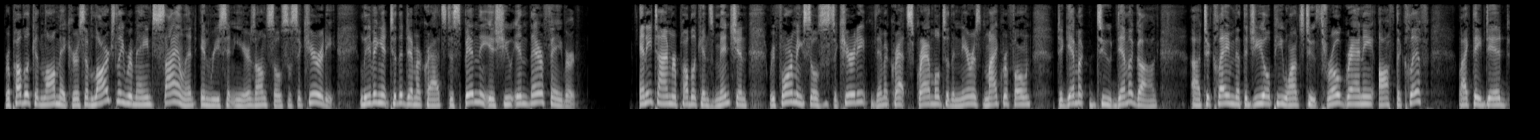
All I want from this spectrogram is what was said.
Republican lawmakers have largely remained silent in recent years on Social Security, leaving it to the Democrats to spin the issue in their favor. Anytime Republicans mention reforming Social Security, Democrats scramble to the nearest microphone to, gem- to demagogue uh, to claim that the GOP wants to throw Granny off the cliff like they did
